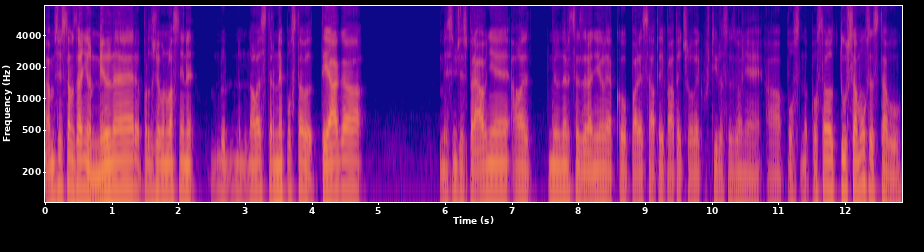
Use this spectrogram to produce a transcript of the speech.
Já myslím, že tam zranil Milner, protože on vlastně ne, na Leicester nepostavil Tiaga, myslím, že správně, ale Milner se zranil jako 55. člověk už v této sezóně a postavil tu samou sestavu.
